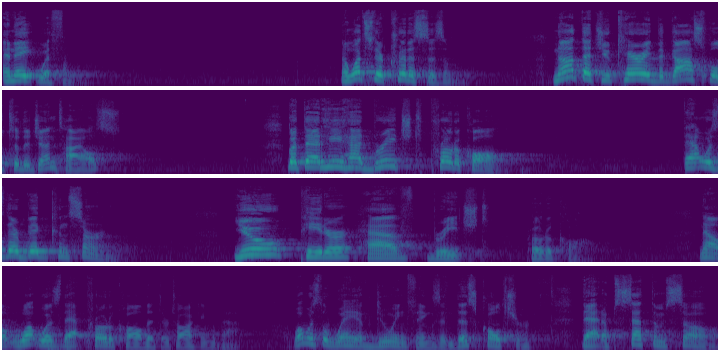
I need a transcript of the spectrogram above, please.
and ate with them. Now, what's their criticism? Not that you carried the gospel to the Gentiles, but that he had breached protocol. That was their big concern. You, Peter, have breached protocol. Now, what was that protocol that they're talking about? What was the way of doing things in this culture that upset them so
